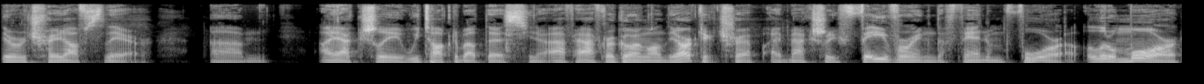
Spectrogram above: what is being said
there were trade offs there. Um, I actually we talked about this. You know, after after going on the Arctic trip, I'm actually favoring the Phantom Four a little more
